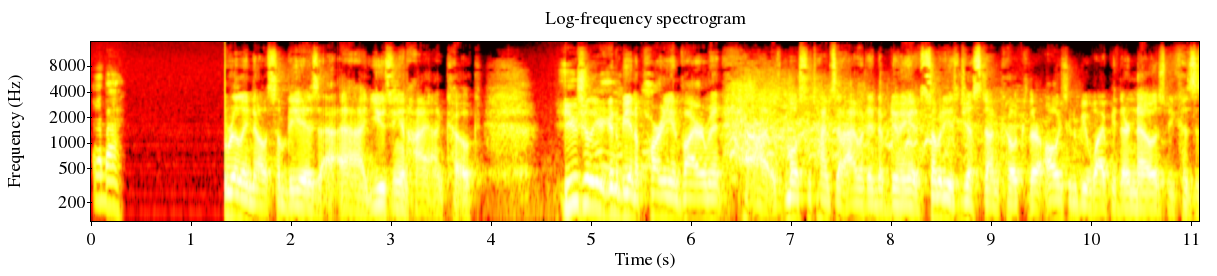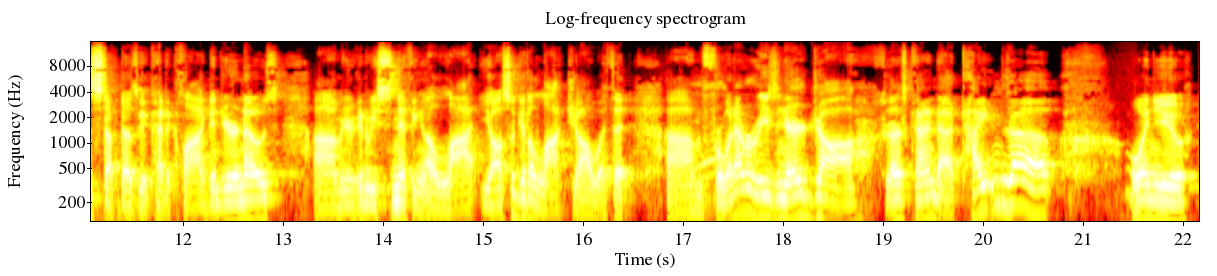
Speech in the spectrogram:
Ano ba? really know somebody is uh, using and high on coke. Usually, you're going to be in a party environment. Uh, most of the times that I would end up doing it. If somebody has just done coke, they're always going to be wiping their nose because the stuff does get kind of clogged into your nose. Um, you're going to be sniffing a lot. You also get a locked jaw with it. Um, for whatever reason, your jaw just kind of tightens up when you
